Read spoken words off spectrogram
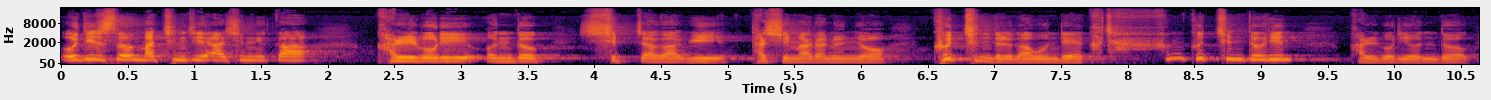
어디서 마친지 아십니까? 갈보리 언덕 십자가 위 다시 말하면요 그친 들 가운데 가장 그친 들인 갈보리 언덕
